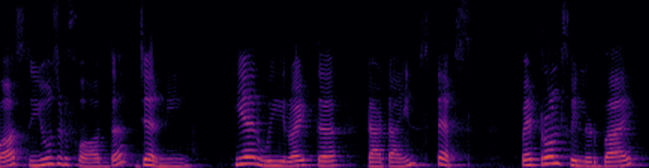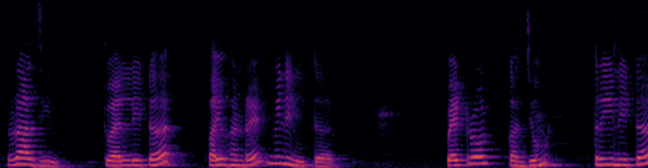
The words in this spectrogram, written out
was used for the journey? Here we write the data in steps. Petrol filled by Rajiv 12 liter 500 milliliter. Petrol consumed 3 liter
